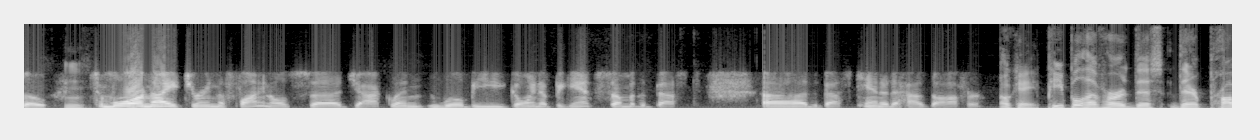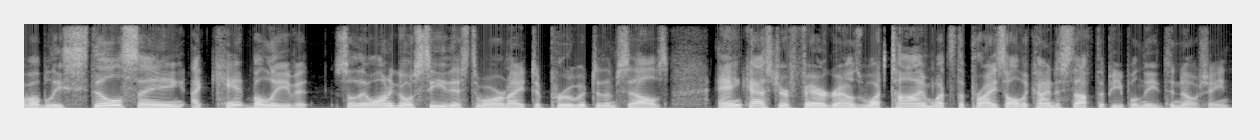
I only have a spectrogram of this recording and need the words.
So mm. tomorrow night during the finals, uh, Jacqueline will be going up against some of the best uh, the best Canada has to offer. Okay, people have heard this. They're probably still saying, I can't believe it. So they want to go see this tomorrow night to prove it to themselves. Ancaster Fairgrounds, what time, what's the price, all the kind of stuff that people need to know, Shane?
